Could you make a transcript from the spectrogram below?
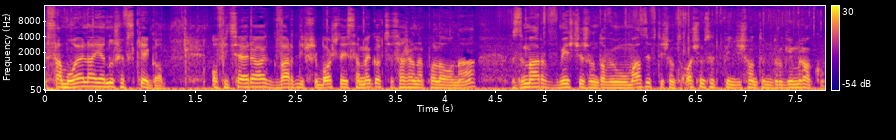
Samuela Januszewskiego, oficera Gwardii Przybocznej samego cesarza Napoleona. Zmarł w mieście rządowym Umazy w 1852 roku.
